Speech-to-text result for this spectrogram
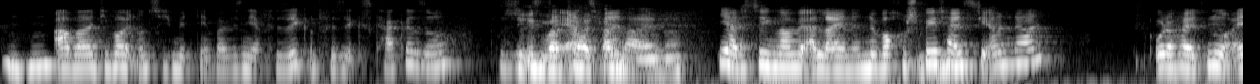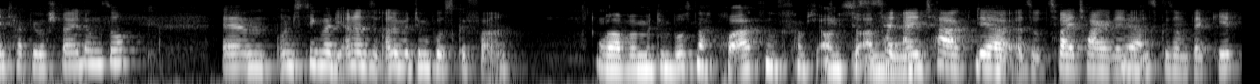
Mhm. aber die wollten uns nicht mitnehmen, weil wir sind ja Physik und Physik ist kacke, so. Physik Deswegen ist war halt alleine. Ja, deswegen waren wir alleine. Eine Woche später Mhm. als die anderen. oder halt nur einen Tag Überschneidung so. Ähm, und das Ding war, die anderen sind alle mit dem Bus gefahren. Oh, aber mit dem Bus nach Kroatien, das glaube ich auch nicht so Das ist halt ein Tag, der, Ja. also zwei Tage, der Ja. insgesamt weggeht.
